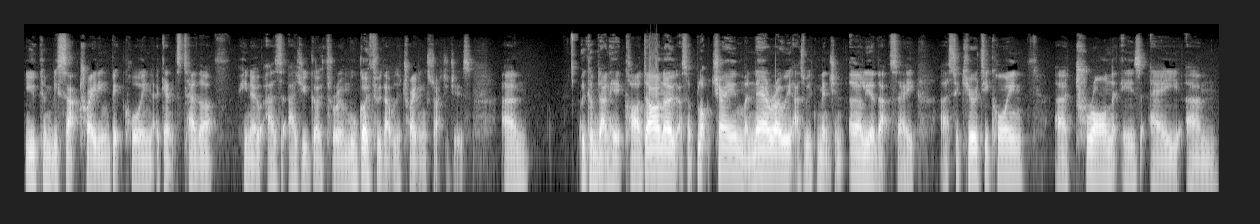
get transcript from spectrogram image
you can be sat trading Bitcoin against Tether. You know as as you go through, and we'll go through that with the trading strategies. Um, we come down here, Cardano, that's a blockchain. Monero, as we've mentioned earlier, that's a, a security coin. Uh, Tron is a um,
